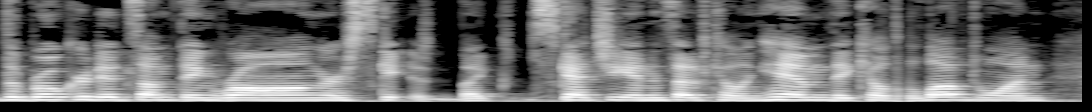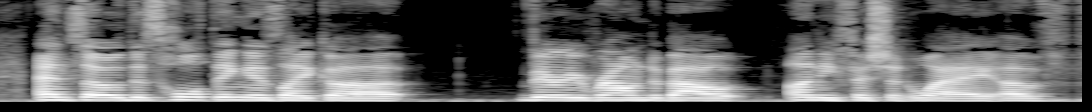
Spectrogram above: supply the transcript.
the broker did something wrong or ske- like sketchy, and instead of killing him, they killed a loved one. And so this whole thing is like a very roundabout, inefficient way of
